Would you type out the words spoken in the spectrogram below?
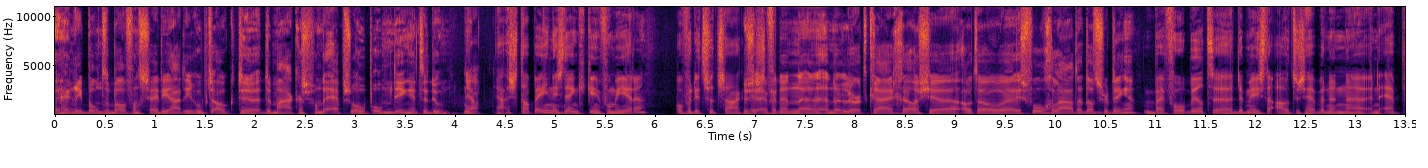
Henry Bontebal van het CDA die roept ook de, de makers van de apps op om dingen te doen. Ja. ja, stap 1 is denk ik informeren. over dit soort zaken. Dus even een, eh, een alert krijgen als je auto eh, is volgeladen, dat soort dingen? Bijvoorbeeld, eh, de meeste auto's hebben een, eh, een app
